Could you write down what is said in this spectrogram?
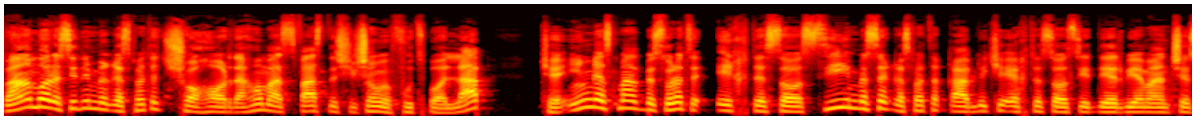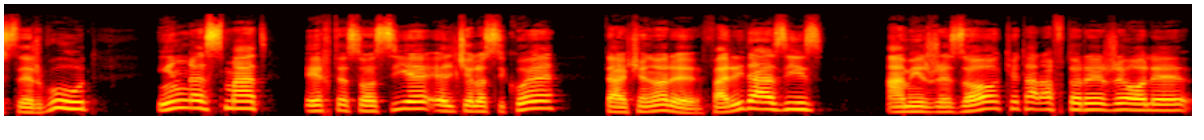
و هم با رسیدیم به قسمت چهاردهم از فصل ششم فوتبال لب. که این قسمت به صورت اختصاصی مثل قسمت قبلی که اختصاصی دربی منچستر بود این قسمت اختصاصی الکلاسیکو در کنار فرید عزیز امیر رضا که طرفدار رئاله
